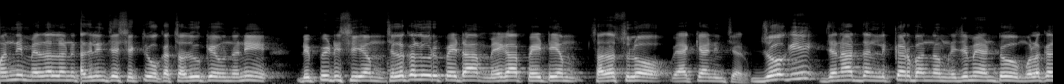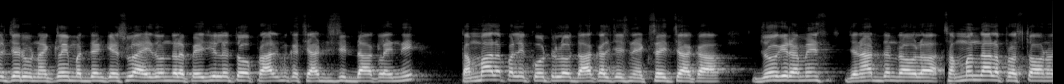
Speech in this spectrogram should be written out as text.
మంది మెదళ్ళను కదిలించే శక్తి ఒక చదువుకే ఉందని deputy CM Chilakaluripet mega PTM సదస్సులో వ్యాఖ్యానించారు. జోగి జనార్దన్ లిక్కర్ బంధం నిజమే అంటూ ములకల్ చెరువు నకిలీ మద్యం కేసులో ఐదు వందల పేజీలతో ప్రాథమిక ఛార్జిషీట్ దాఖలైంది. తంబాలపల్లి కోర్టులో దాఖలు చేసిన ఎక్సైజ్ శాఖ జోగి రమేష్ జనార్దన్ రావుల సంబంధాల ప్రస్తావన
